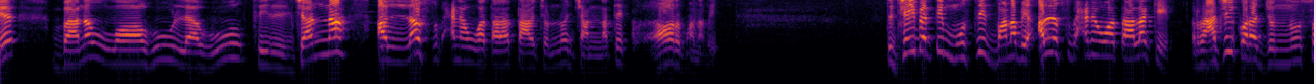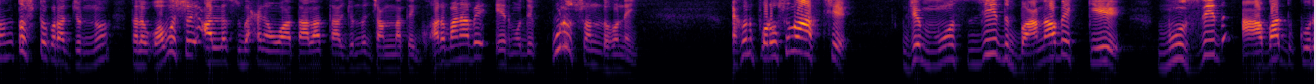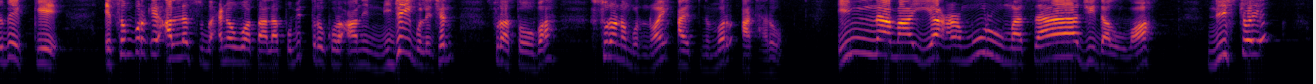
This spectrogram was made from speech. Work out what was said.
লাহু জান্নাহ, আল্লাহ তাআলা তার জন্য জান্নাতে ঘর বানাবে। তো যেই ব্যক্তি মসজিদ বানাবে আল্লাহ সুবাহানা ওয়া রাজি করার জন্য, সন্তুষ্ট করার জন্য, তাহলে অবশ্যই আল্লাহ সুবাহানা ওয়া তার জন্য জান্নাতে ঘর বানাবে, এর মধ্যে কোনো সন্দেহ নেই। এখন প্রশ্ন আসছে যে মসজিদ বানাবে কে? মসজিদ আবাদ করবে কে? এ সম্পর্কে আল্লাহ সুবাহানা ওয়া তাআলা পবিত্র কোরআনে নিজেই বলেছেন, সুরা তওবাহ সূরা নম্বর নয়, আয়ত নম্বর আঠারো। ইন্নামা ইয়ামুরু মাসাজিদাল্লাহ। নিশ্চয়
